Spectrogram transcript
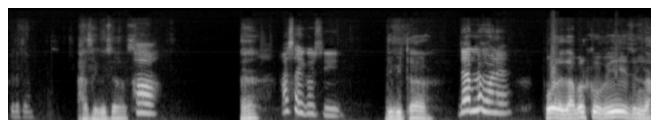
করে দেব। হাসে হ্যাঁ। হ্যাঁ? কইছি। দিবি তা? দেব না মানে? পরে যাবার কবি যে না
